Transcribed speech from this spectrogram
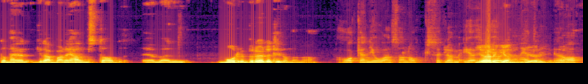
de här grabbarna i Halmstad är väl morbröder till honom. va? Håkan Johansson och så glömmer jag... Jörgen, heter. Jörgen, ja. ja.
